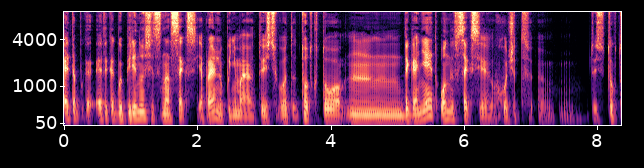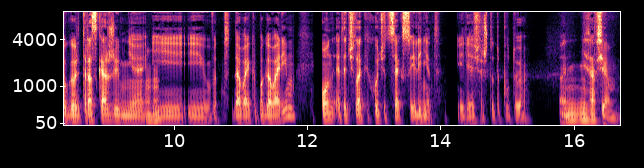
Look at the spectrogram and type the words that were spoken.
Это, это как бы переносится на секс, я правильно понимаю? То есть вот тот, кто догоняет, он и в сексе хочет... То есть тот, кто говорит, расскажи мне uh-huh. и, и вот давай-ка поговорим, он, этот человек и хочет секса или нет? Или я сейчас что-то путаю? А, не совсем.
